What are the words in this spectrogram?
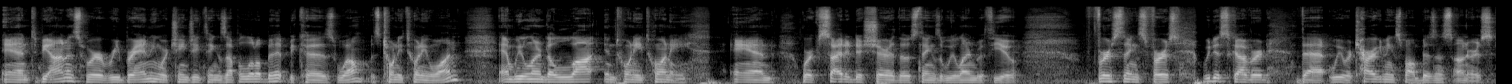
And to be honest, we're rebranding, we're changing things up a little bit because, well, it's 2021 and we learned a lot in 2020. And we're excited to share those things that we learned with you. First things first, we discovered that we were targeting small business owners.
